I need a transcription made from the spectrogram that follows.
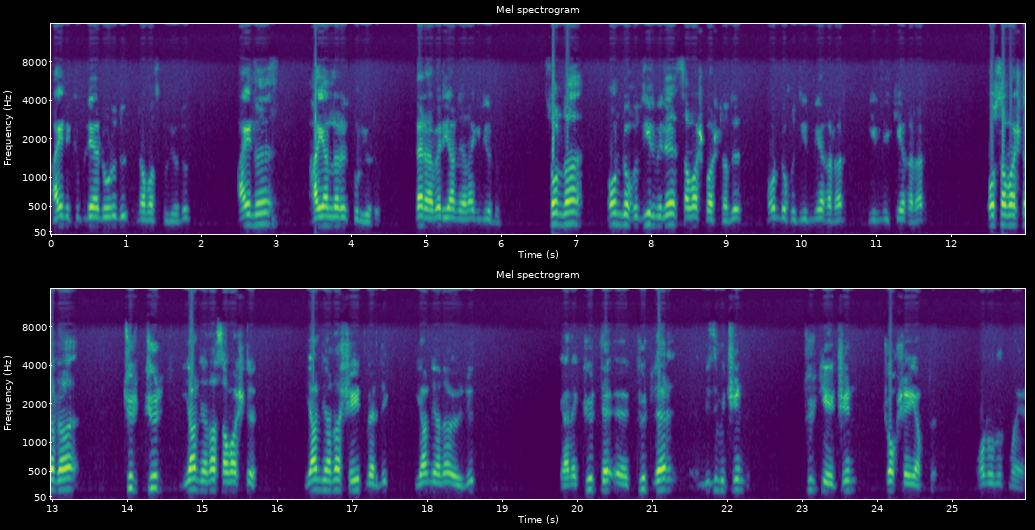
Aynı kıbleye doğru namaz kılıyorduk. Aynı hayalleri kuruyorduk. Beraber yan yana gidiyorduk. Sonra 1920'de savaş başladı. 1920'ye kadar, 22'ye kadar. O savaşta da Türk-Kürt yan yana savaştı. Yan yana şehit verdik. Yan yana öldük. Yani Kürt de- e, Kürtler bizim için, Türkiye için çok şey yaptı. Onu unutmayın.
